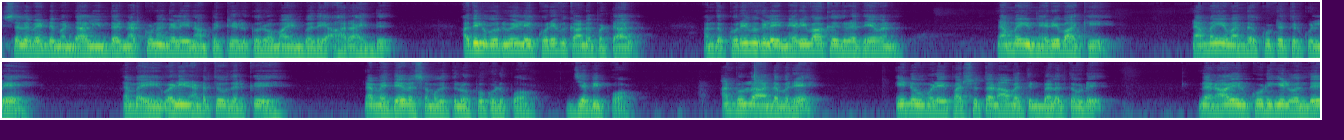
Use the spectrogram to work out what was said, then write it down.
செல்ல வேண்டுமென்றால் இந்த நற்குணங்களை நாம் பெற்றிருக்கிறோமா என்பதை ஆராய்ந்து அதில் ஒருவேளை குறைவு காணப்பட்டால் அந்த குறைவுகளை நிறைவாக்குகிற தேவன் நம்மையும் நிறைவாக்கி நம்மையும் அந்த கூட்டத்திற்குள்ளே நம்மை வழி நடத்துவதற்கு நம்மை தேவ சமூகத்தில் ஒப்பு கொடுப்போம் ஜெபிப்போம். அன்புள்ள ஆண்டவரே மீண்டும் உங்களுடைய பரிசுத்த நாமத்தின் பலத்தோடு இந்த நாளின் கூடுகையில் வந்து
